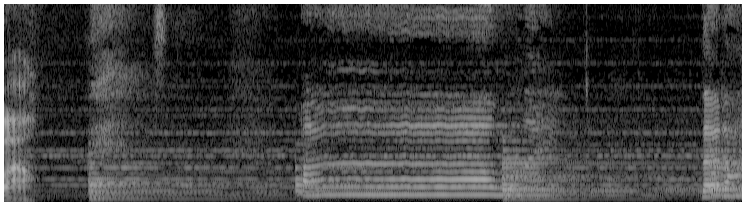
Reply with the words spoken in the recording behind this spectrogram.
Wow. that I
